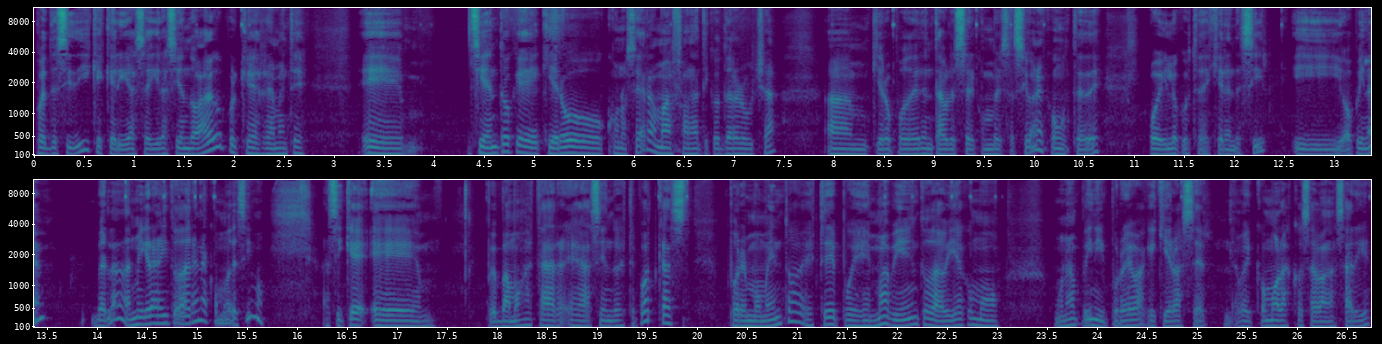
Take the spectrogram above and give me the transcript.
pues decidí que quería seguir haciendo algo porque realmente eh, siento que quiero conocer a más fanáticos de la lucha. quiero poder establecer conversaciones con ustedes, oír lo que ustedes quieren decir y opinar, ¿verdad? Dar mi granito de arena, como decimos. Así que eh, pues vamos a estar eh, haciendo este podcast. Por el momento, este pues es más bien todavía como una mini prueba que quiero hacer, de ver cómo las cosas van a salir.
